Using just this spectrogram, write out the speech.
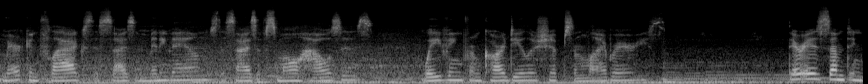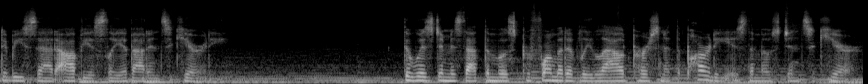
American flags the size of minivans, the size of small houses, waving from car dealerships and libraries. There is something to be said, obviously, about insecurity. The wisdom is that the most performatively loud person at the party is the most insecure.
